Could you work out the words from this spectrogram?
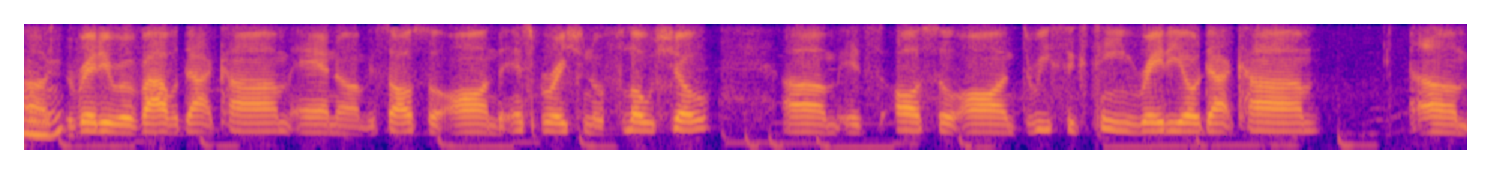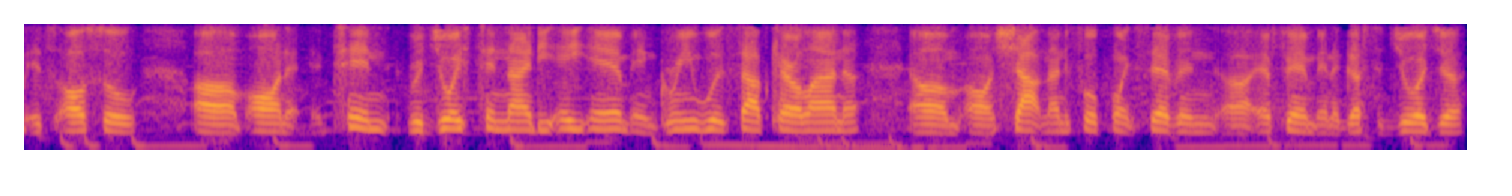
Uh, Mhm. the RadioRevival.com, and um, it's also on the Inspirational Flow show. Um, it's also on 316radio.com. Um, it's also um, on 10 Rejoice 1090 AM in Greenwood, South Carolina, um, on Shout 94.7 uh, FM in Augusta, Georgia,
